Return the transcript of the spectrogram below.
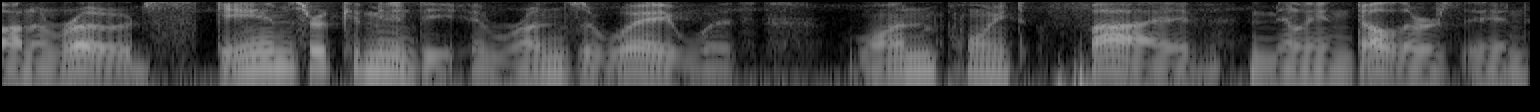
Lana Rhoades scams her community and runs away with $1.5 million in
